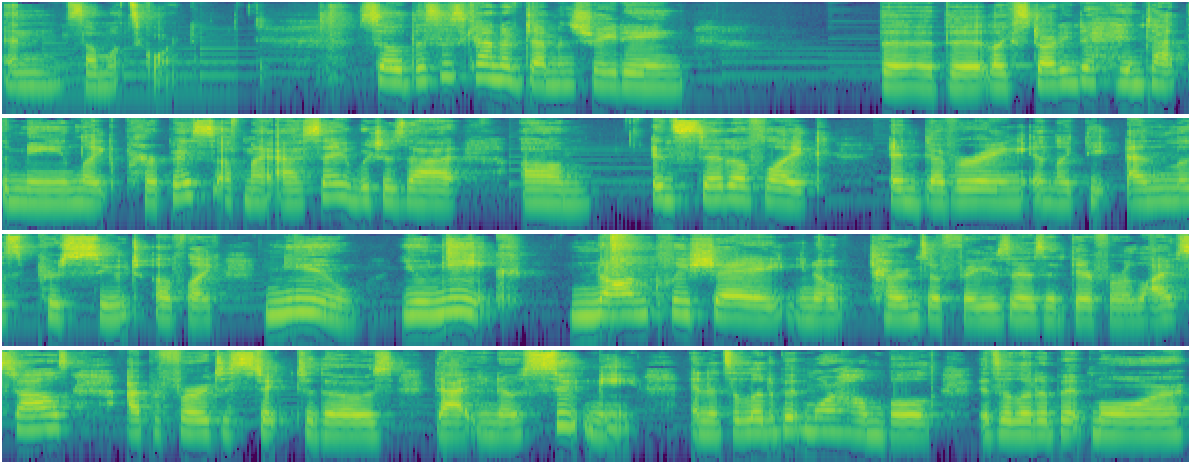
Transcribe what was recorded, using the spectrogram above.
and somewhat scorned. So this is kind of demonstrating the, the like starting to hint at the main like purpose of my essay, which is that um, instead of like endeavoring in like the endless pursuit of like new, unique, non-cliche, you know, turns of phrases and therefore lifestyles, I prefer to stick to those that, you know, suit me. And it's a little bit more humbled, it's a little bit more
